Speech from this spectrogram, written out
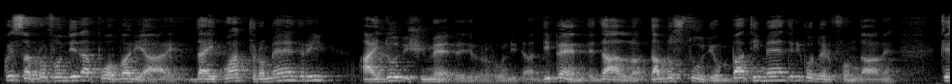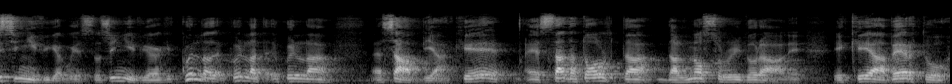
Questa profondità può variare dai 4 metri ai 12 metri di profondità, dipende dal, dallo studio batimetrico del fondale. Che significa questo? Significa che quella, quella, quella eh, sabbia che è, è stata tolta dal nostro litorale e che ha aperto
